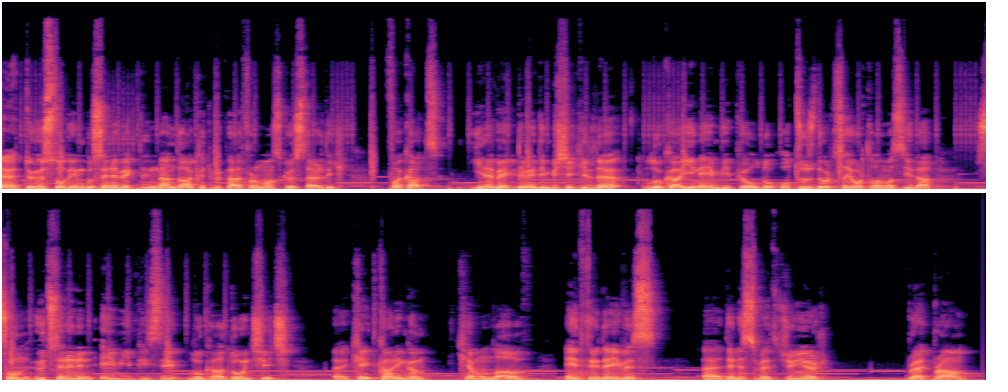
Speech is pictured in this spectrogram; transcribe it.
Evet dürüst olayım bu sene beklediğimden daha kötü bir performans gösterdik. Fakat yine beklemediğim bir şekilde Luka yine MVP oldu. 34 sayı ortalamasıyla son 3 senenin MVP'si Luka Doncic, e, Kate Cunningham, Kevin Love, Anthony Davis, e, Dennis Smith Jr., Brett Brown.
